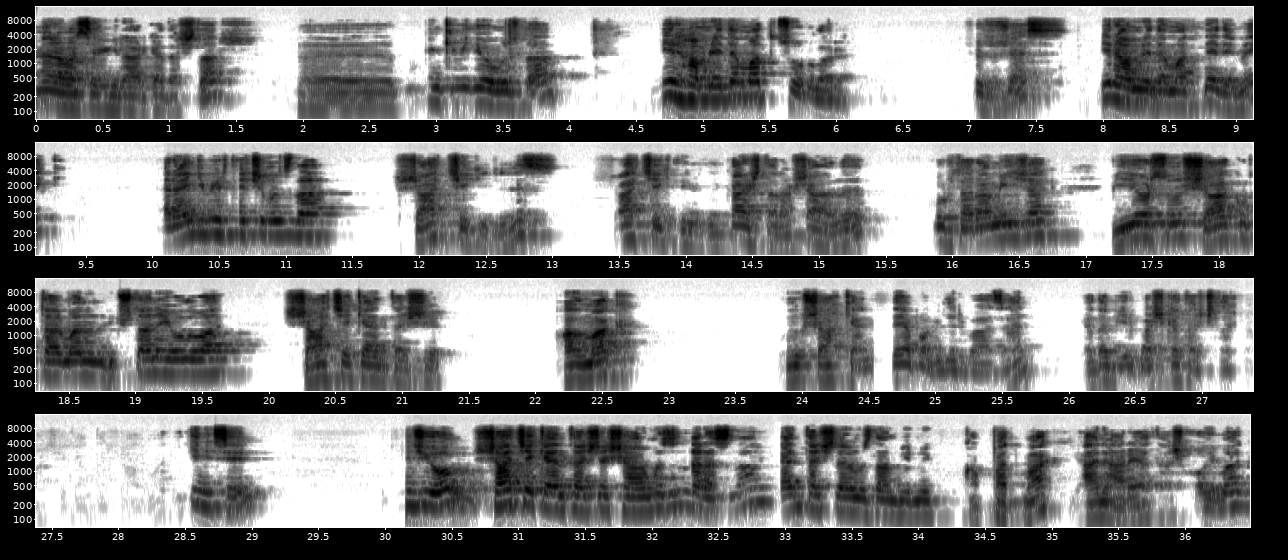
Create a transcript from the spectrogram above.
Merhaba sevgili arkadaşlar. Ee, bugünkü videomuzda bir hamlede mat soruları çözeceğiz. Bir hamlede mat ne demek? Herhangi bir taşımızla şah çekeceğiz. Şah çektiğimizde karşı taraf şahını kurtaramayacak. Biliyorsunuz şah kurtarmanın üç tane yolu var. Şah çeken taşı almak. Bunu şah kendisi de yapabilir bazen. Ya da bir başka taşla. İkincisi İkinci yol şah çeken taşla şahımızın arasına kendi taşlarımızdan birini kapatmak yani araya taş koymak.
